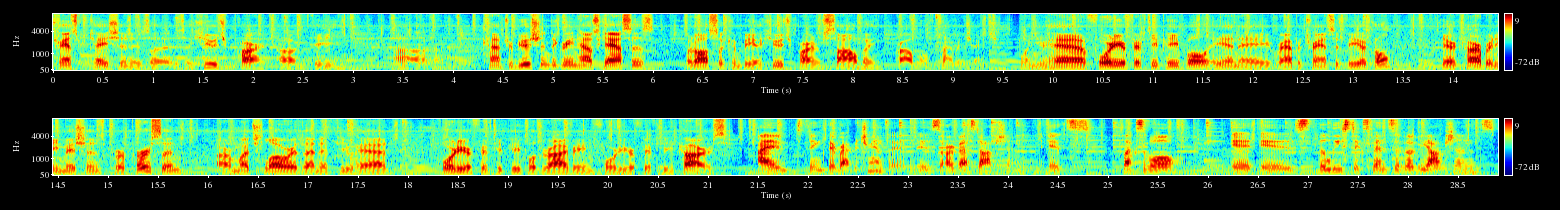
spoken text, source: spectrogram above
Transportation is a, is a huge part of the uh, contribution to greenhouse gases, but also can be a huge part of solving the problem of climate change. When you have 40 or 50 people in a rapid transit vehicle, their carbon emissions per person are much lower than if you had 40 or 50 people driving 40 or 50 cars. I think that rapid transit is our best option. It's flexible, it is the least expensive of the options,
